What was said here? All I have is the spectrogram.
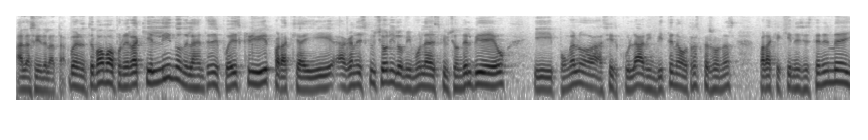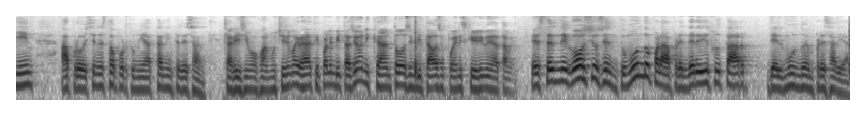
a las 6 de la tarde. Bueno, entonces vamos a poner aquí el link donde la gente se puede escribir para que ahí hagan la inscripción y lo mismo en la descripción del video y pónganlo a circular, inviten a otras personas para que quienes estén en Medellín aprovechen esta oportunidad tan interesante. Clarísimo, Juan. Muchísimas gracias a ti por la invitación y quedan todos invitados, se pueden inscribir inmediatamente. Este es Negocios en tu Mundo para aprender y disfrutar del mundo empresarial.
